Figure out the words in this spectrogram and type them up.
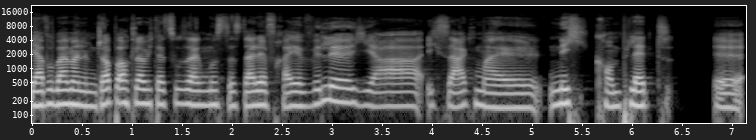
Ja, wobei man im Job auch, glaube ich, dazu sagen muss, dass da der freie Wille ja, ich sag mal, nicht komplett äh,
